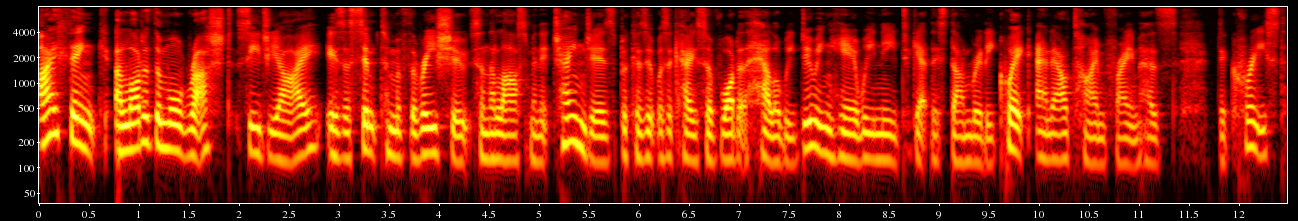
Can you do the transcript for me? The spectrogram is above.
I think a lot of the more rushed CGI is a symptom of the reshoots and the last minute changes because it was a case of what the hell are we doing here? We need to get this done really quick, and our time frame has decreased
